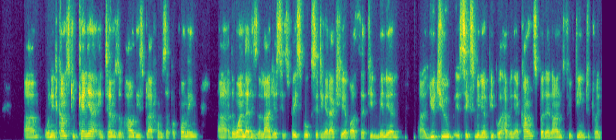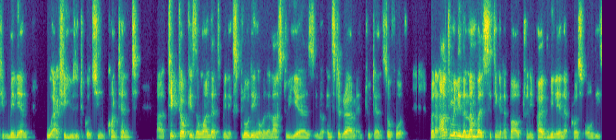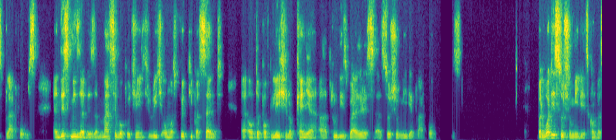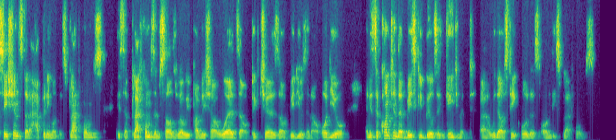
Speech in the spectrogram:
Um, when it comes to Kenya, in terms of how these platforms are performing, uh, the one that is the largest is Facebook, sitting at actually about 13 million. Uh, YouTube is 6 million people having accounts, but around 15 to 20 million who actually use it to consume content. Uh, TikTok is the one that's been exploding over the last two years, you know, Instagram and Twitter and so forth. But ultimately, the number is sitting at about 25 million across all these platforms. And this means that there's a massive opportunity to reach almost 50% uh, of the population of Kenya uh, through these various uh, social media platforms. But what is social media? It's conversations that are happening on these platforms. It's the platforms themselves where we publish our words, our pictures, our videos, and our audio. And it's the content that basically builds engagement uh, with our stakeholders on these platforms.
